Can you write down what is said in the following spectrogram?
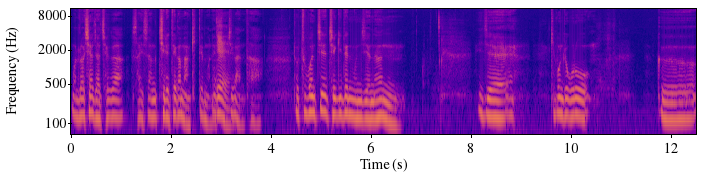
뭐 러시아 자체가 사실상 지렛대가 많기 때문에 네. 쉽지가 않다. 또 두 번째 제기된 문제는 이제 기본적으로 그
